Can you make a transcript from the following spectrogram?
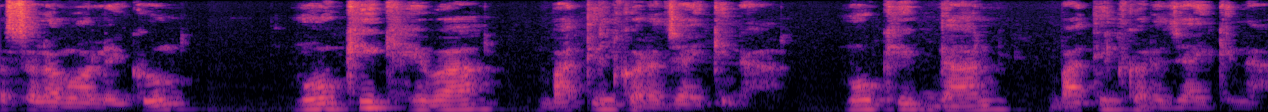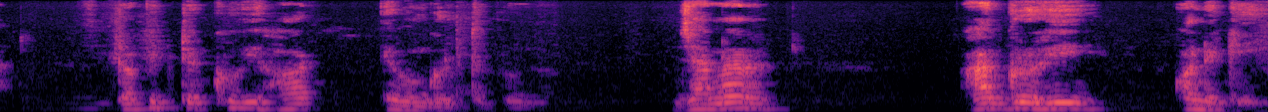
আসসালামু আলাইকুম। মৌখিক হেবা বাতিল করা যায় কিনা? মৌখিক দান বাতিল করা যায় কিনা? টপিকটা খুবই হট এবং গুরুত্বপূর্ণ। জানার আগ্রহী অনেকেই।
